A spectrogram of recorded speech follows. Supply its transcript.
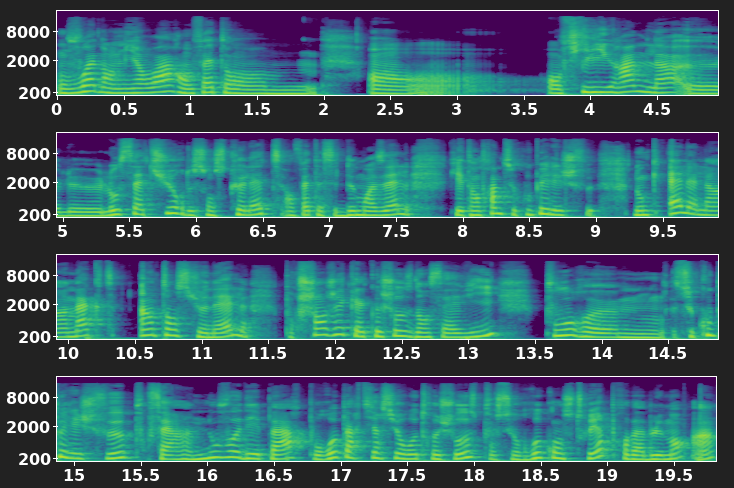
on voit dans le miroir en fait en, en en filigrane là euh, l'ossature de son squelette en fait à cette demoiselle qui est en train de se couper les cheveux. Donc elle, elle a un acte intentionnel pour changer quelque chose dans sa vie, pour euh, se couper les cheveux, pour faire un nouveau départ, pour repartir sur autre chose, pour se reconstruire probablement. Hein.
